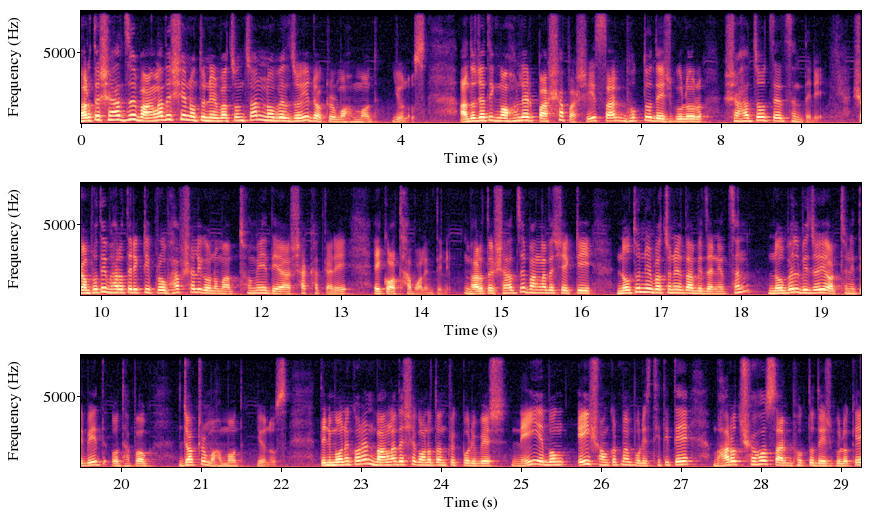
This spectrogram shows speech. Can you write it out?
ভারতের সাহায্যে বাংলাদেশে নতুন নির্বাচন চান নোবেলজয়ী ডক্টর মোহাম্মদ ইউনুস। আন্তর্জাতিক মহলের পাশাপাশি সার্কভুক্ত দেশগুলোর সাহায্যও চেয়েছেন তিনি। সম্প্রতি ভারতের একটি প্রভাবশালী গণমাধ্যমে দেয়া সাক্ষাৎকারে এই কথা বলেন তিনি। ভারতের সাহায্যে বাংলাদেশে একটি নতুন নির্বাচনের দাবি জানিয়েছেন নোবেল বিজয়ী অর্থনীতিবিদ অধ্যাপক ডক্টর মোহাম্মদ ইউনুস। তিনি মনে করেন বাংলাদেশে গণতান্ত্রিক পরিবেশ নেই এবং এই সংকটময় পরিস্থিতিতে ভারতসহ সার্কভুক্ত দেশগুলোকে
